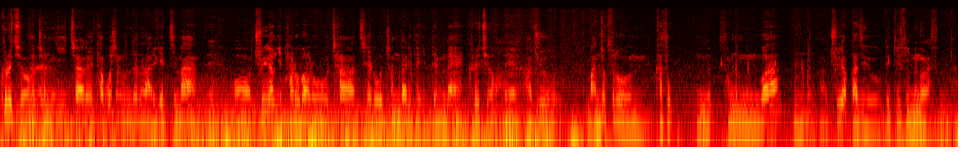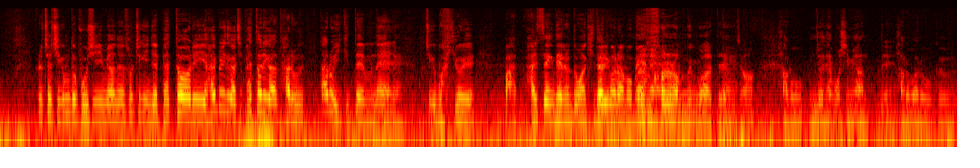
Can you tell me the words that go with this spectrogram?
그렇죠. 네. 전기차를 타보신 분들은 알겠지만 네. 어, 출력이 바로바로 차체로 전달이 되기 때문에 그렇죠. 네, 아주 만족스러운 가속 성능과 음. 출력까지 느낄 수 있는 것 같습니다. 그렇죠. 지금도 보시면은 솔직히 이제 배터리 하이브리드 같이 배터리가 따로 따로 있기 때문에 네. 솔직히 뭐 이거에 마- 발생되는 동안 기다리거나 뭐 그런 네네. 거는 없는 것 같아요. 네. 그죠? 바로 운전해 보시면 네. 바로바로 그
